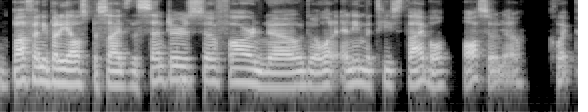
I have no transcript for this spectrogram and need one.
buff anybody else besides the centers so far? No. Do I want any Matisse Thybulle? Also, no. Click.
